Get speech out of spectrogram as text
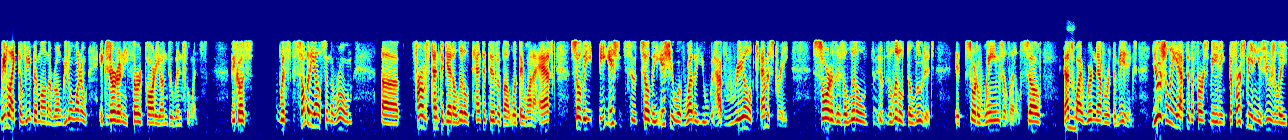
we like to leave them on their own. We don't want to exert any third party undue influence because with somebody else in the room, uh, firms tend to get a little tentative about what they want to ask. So the the issue so, so the issue of whether you have real chemistry sort of is a little is a little diluted. It sort of wanes a little. So that's why we're never at the meetings. Usually after the first meeting, the first meeting is usually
